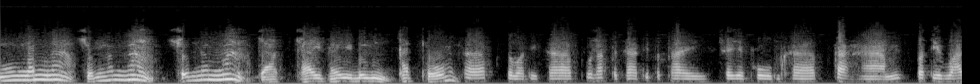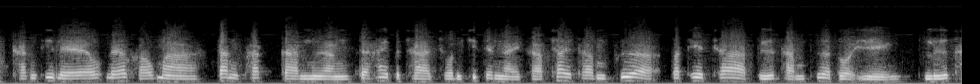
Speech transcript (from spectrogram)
มน้ำหน้า สมน้ำหน้า สมน้ำหน้า จากชัยไพบึงครับผมครับ สวัสดีครับ ผู้รักประชาธิปไตยชัยภูมิครับทหารปฏิวัติครั้งที่แล้ว แล้วเขามาตั้งพักการเมืองจะให้ประชาชนคิดยังไงครับ ใช่ทำเพื่อประเทศชาติหรือทำเพื่อตัวเอง หรือท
